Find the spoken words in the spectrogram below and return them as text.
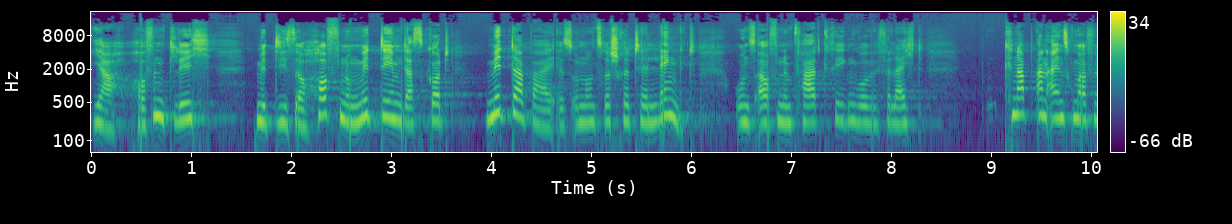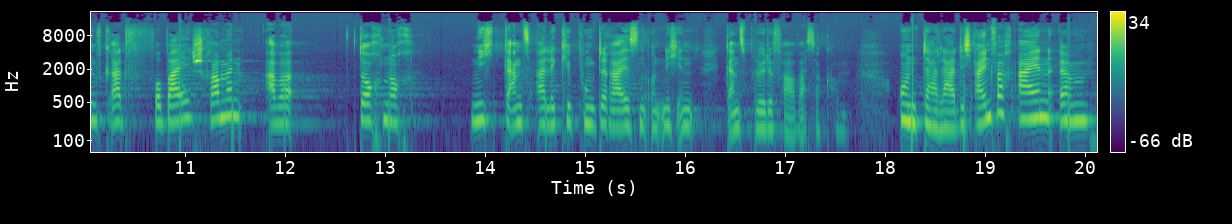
ja, hoffentlich mit dieser Hoffnung, mit dem, dass Gott mit dabei ist und unsere Schritte lenkt, uns auf einen Pfad kriegen, wo wir vielleicht knapp an 1,5 Grad vorbei schrammen, aber doch noch nicht ganz alle Kipppunkte reißen und nicht in ganz blöde Fahrwasser kommen. Und da lade ich einfach ein, ähm,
